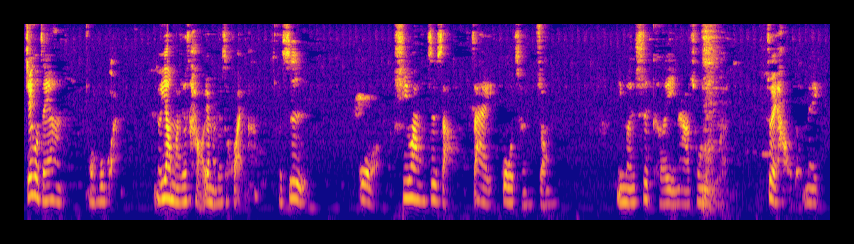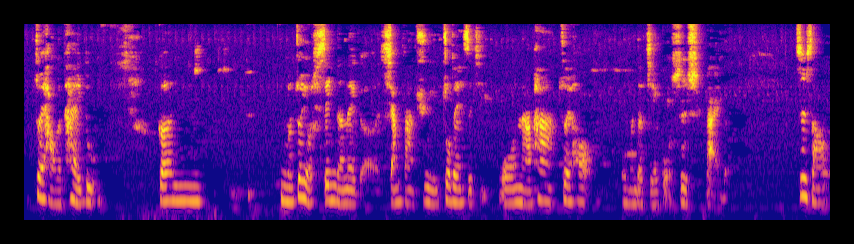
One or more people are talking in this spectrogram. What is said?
结果怎样？我不管，要么就是好，要么就是坏嘛。可是我希望至少在过程中，你们是可以拿出你们最好的那最好的态度，跟你们最有心的那个想法去做这件事情。我哪怕最后我们的结果是失败的，至少。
